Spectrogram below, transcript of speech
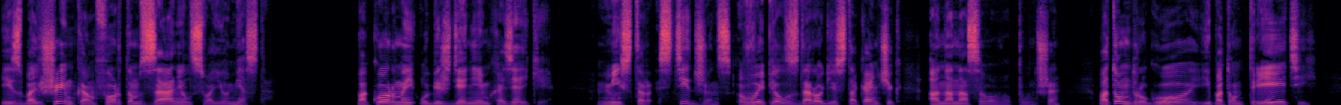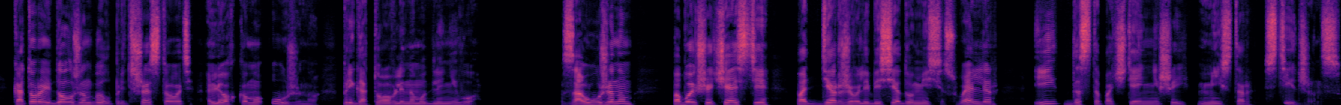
и с большим комфортом занял свое место. Покорный убеждениям хозяйки, мистер Стидженс выпил с дороги стаканчик ананасового пунша, потом другой и потом третий, который должен был предшествовать легкому ужину, приготовленному для него. За ужином, по большей части, поддерживали беседу миссис Уэллер и достопочтеннейший мистер Стидженс.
